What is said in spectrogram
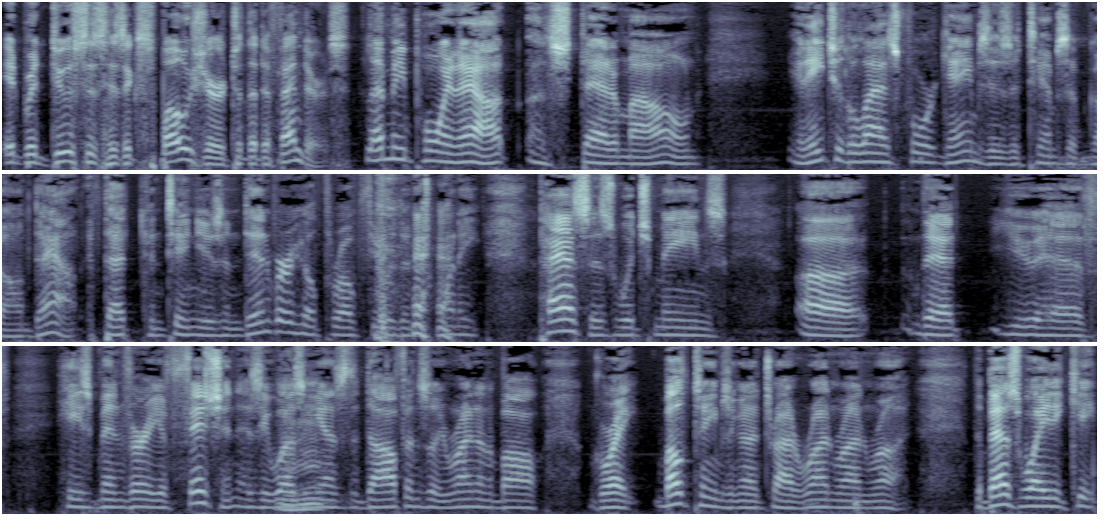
it reduces his exposure to the defenders. Let me point out a stat of my own. In each of the last four games, his attempts have gone down. If that continues in Denver, he'll throw fewer than 20 passes, which means uh, that you have he's been very efficient as he was mm-hmm. against the Dolphins. He's running the ball great. Both teams are going to try to run, run, run. The best way to keep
